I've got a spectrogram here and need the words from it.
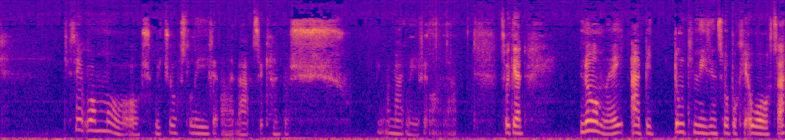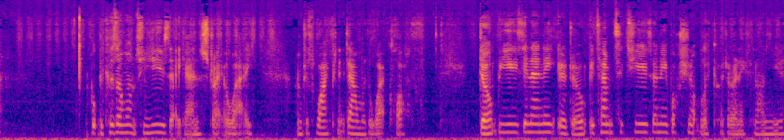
Do you think one more or should we just leave it like that so it kind of goes? I think we might leave it like that. So again, normally I'd be dunking these into a bucket of water, but because I want to use it again straight away, I'm just wiping it down with a wet cloth. Don't be using any, or don't be tempted to use any washing up liquid or anything on you.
